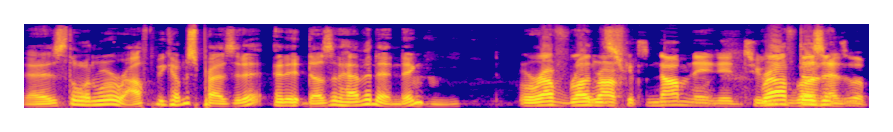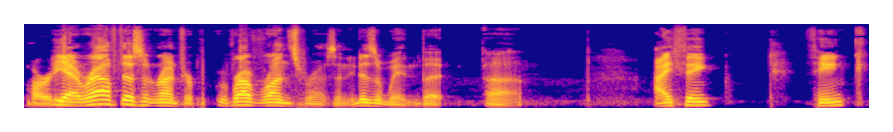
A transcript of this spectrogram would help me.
That is the one where Ralph becomes president, and it doesn't have an ending. Where Ralph runs. Ralph gets nominated to Ralph run doesn't. as a party. Yeah, Ralph doesn't run for. Ralph runs for president. He doesn't win, but uh, I think think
